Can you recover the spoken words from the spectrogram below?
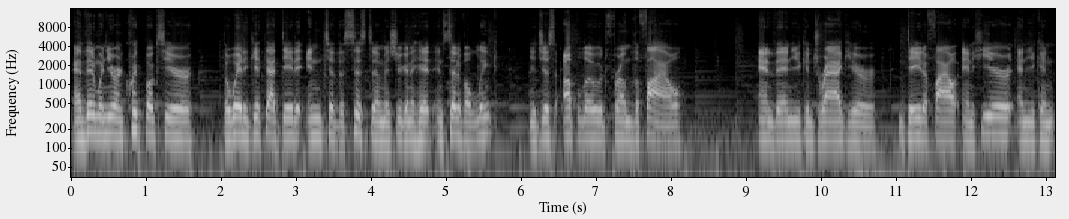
And then when you're in QuickBooks here, the way to get that data into the system is you're going to hit instead of a link you just upload from the file and then you can drag your data file in here and you can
